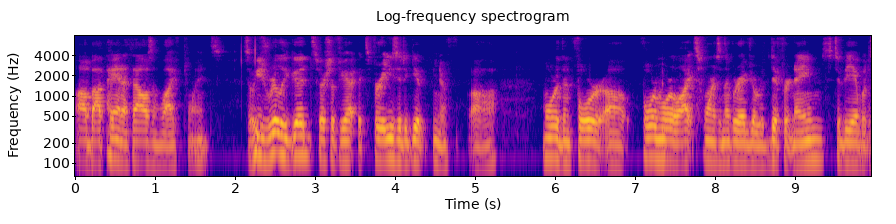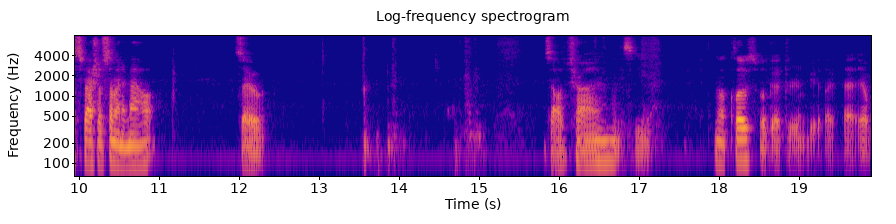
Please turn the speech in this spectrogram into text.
uh, by paying a thousand life points. So he's really good, especially if you. It's very easy to get you know uh, more than four uh, four more Lightsworns in the graveyard with different names to be able to special summon him out. So, so I'll try and let's see. Real close, we'll go through and do it like that. Yep.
